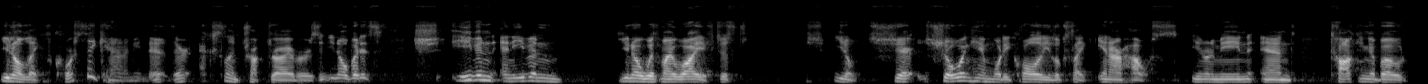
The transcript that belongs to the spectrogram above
you know, like, of course they can. I mean, they're, they're excellent truck drivers and, you know, but it's sh- even, and even, you know, with my wife, just, sh- you know, sh- showing him what equality looks like in our house, you know what I mean? And talking about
